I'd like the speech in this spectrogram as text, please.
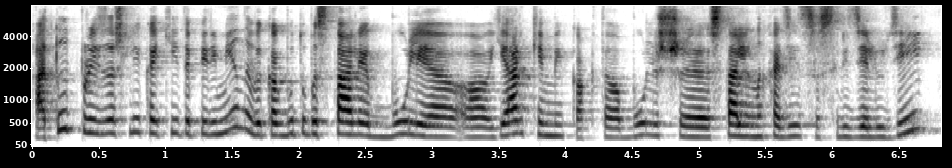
А тут произошли какие-то перемены, вы как будто бы стали более э, яркими, как-то больше стали находиться среди людей,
